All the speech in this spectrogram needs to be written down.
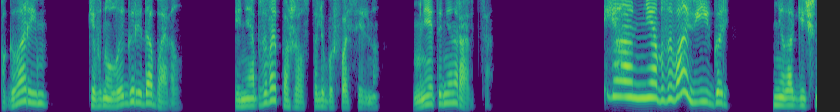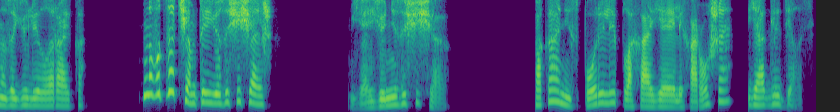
«Поговорим», — кивнул Игорь и добавил. «И не обзывай, пожалуйста, Любовь Васильевну. Мне это не нравится». «Я не обзываю Игорь», — нелогично заюлила Райка. «Но вот зачем ты ее защищаешь?» «Я ее не защищаю». Пока они спорили, плохая я или хорошая, я огляделась.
